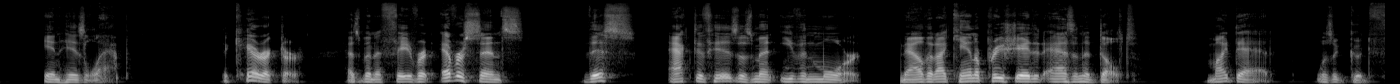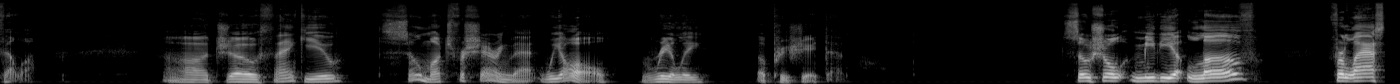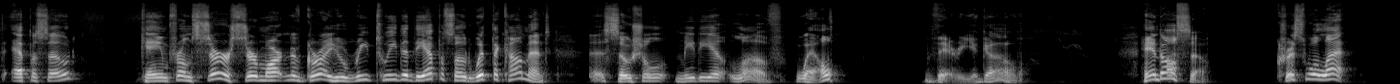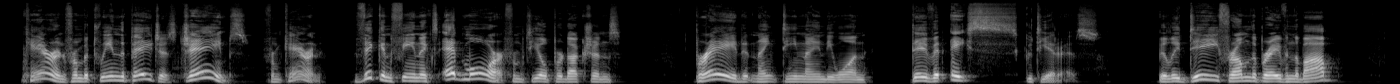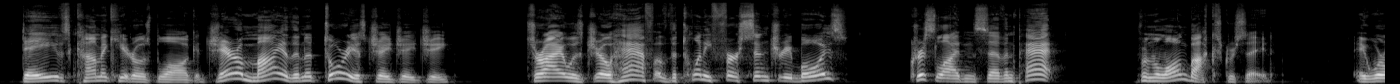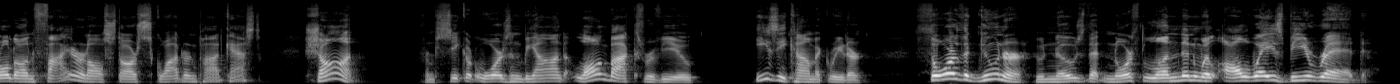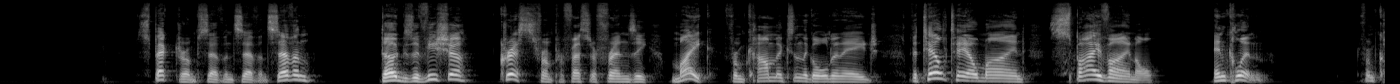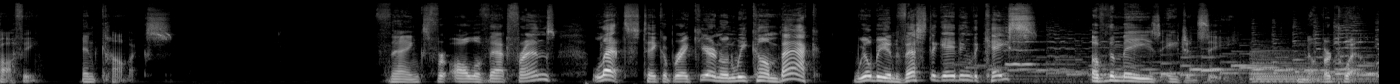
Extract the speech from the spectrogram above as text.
in his lap. The character has been a favorite ever since. This act of his has meant even more now that I can appreciate it as an adult. My dad was a good fella. Uh, Joe, thank you so much for sharing that. We all really appreciate that. Social media love for last episode came from Sir, Sir Martin of Gray, who retweeted the episode with the comment, uh, social media love. Well, there you go. And also, Chris Willett, Karen from Between the Pages, James from Karen, Vic and Phoenix, Ed Moore from Teal Productions, Braid 1991, David Ace Gutierrez, Billy D from The Brave and the Bob, Dave's Comic Heroes blog, Jeremiah the Notorious JJG, Sir was Joe Half of the 21st Century Boys, Chris Lydon 7, Pat from the Longbox Crusade, A World on Fire, an All Star Squadron podcast, Sean from Secret Wars and Beyond, Longbox Review, Easy Comic Reader, Thor the Gooner, who knows that North London will always be red. Spectrum 777, Doug Zavisha, Chris from Professor Frenzy, Mike from Comics in the Golden Age, The Telltale Mind, Spy Vinyl, and Clinton from Coffee and Comics. Thanks for all of that, friends. Let's take a break here, and when we come back, we'll be investigating the case of the Maze Agency, number 12.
